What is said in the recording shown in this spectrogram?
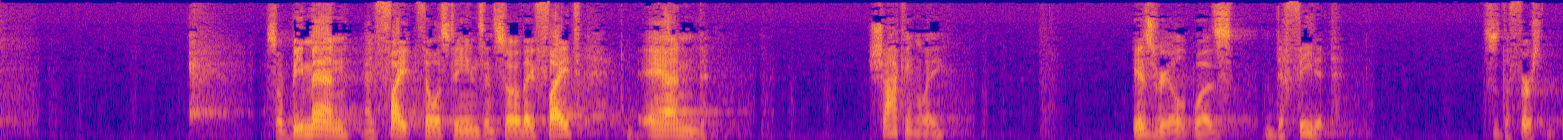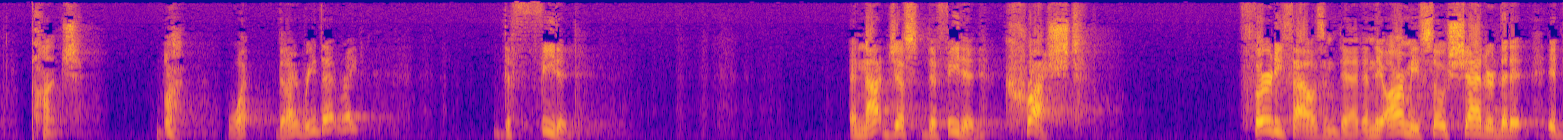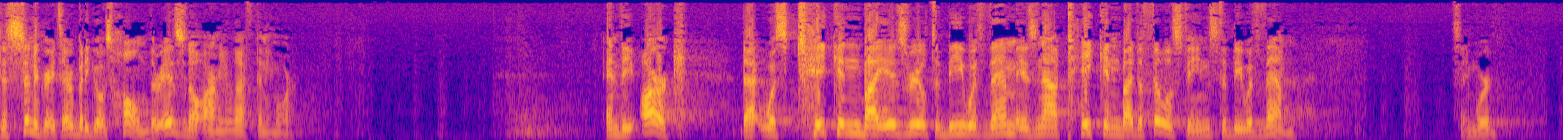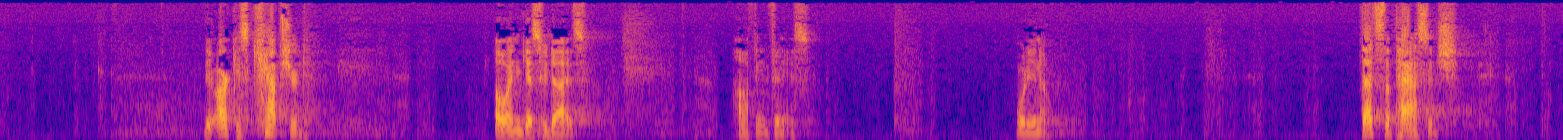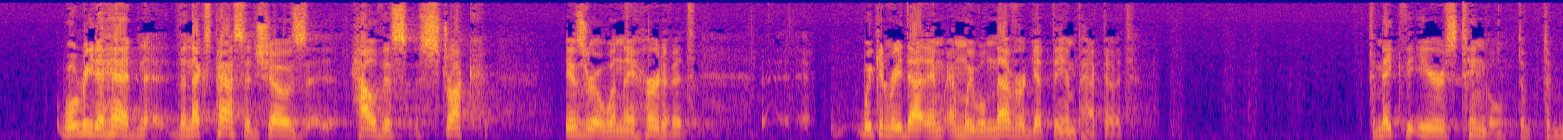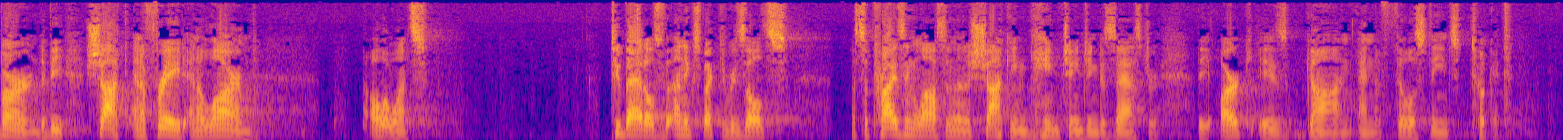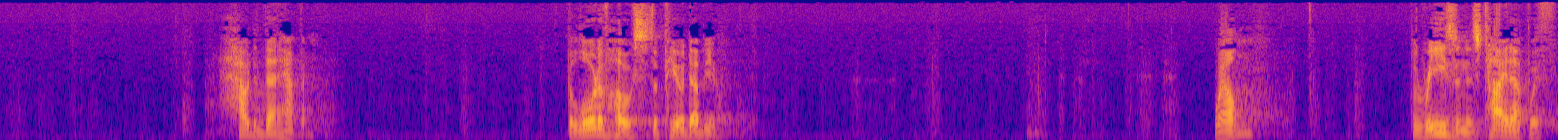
So be men and fight, Philistines. And so they fight, and shockingly, Israel was defeated. This is the first punch. What? Did I read that right? Defeated. And not just defeated, crushed. 30,000 dead, and the army so shattered that it, it disintegrates. Everybody goes home. There is no army left anymore. And the ark that was taken by Israel to be with them is now taken by the Philistines to be with them. Same word. The ark is captured. Oh, and guess who dies? Hophni and Phinehas. What do you know? That's the passage. We'll read ahead. The next passage shows how this struck Israel when they heard of it. We can read that and, and we will never get the impact of it. To make the ears tingle, to, to burn, to be shocked and afraid and alarmed all at once. Two battles with unexpected results, a surprising loss, and then a shocking, game changing disaster. The ark is gone, and the Philistines took it. How did that happen? The Lord of hosts the POW. Well, the reason is tied up with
